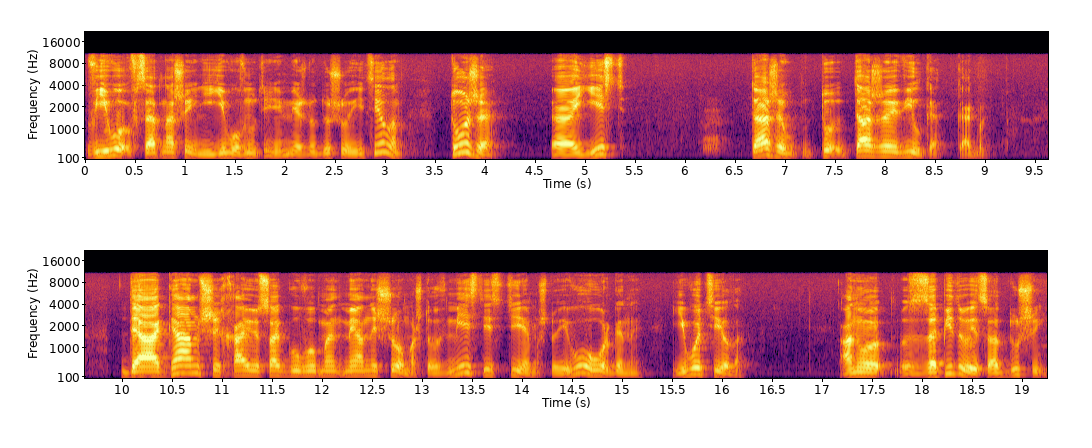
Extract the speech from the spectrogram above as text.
в, его, в соотношении его внутреннем между душой и телом тоже э, есть та же, то, та же вилка, как бы. Дагам шихаю сагуву мянышома, что вместе с тем, что его органы, его тело, оно запитывается от души,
